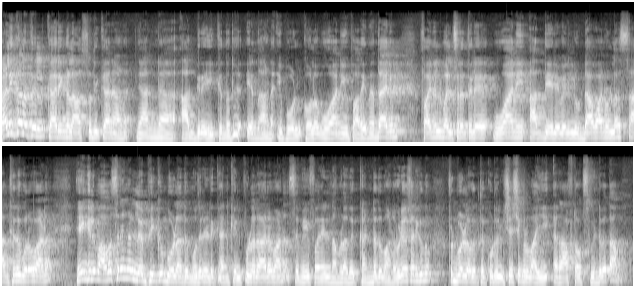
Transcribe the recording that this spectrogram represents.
കളിക്കളത്തിൽ കാര്യങ്ങൾ ആസ്വദിക്കാനാണ് ഞാൻ ആഗ്രഹിക്കുന്നത് എന്നാണ് ഇപ്പോൾ കൊലോ മുവാനി പറയുന്നത്. എന്തായാലും ഫൈനൽ മത്സരത്തിൽ മുവാനി ആദ്യ ലെവലിൽ ഉണ്ടാവാനുള്ള സാധ്യത കുറവാണ്. എങ്കിലും അവസരങ്ങൾ ലഭിക്കുമ്പോൾ അത് മുതലെടുക്കാൻ കെൽപ്പുള്ള താരമാണ് സെമി ഫൈനലിൽ നമ്മളത് കണ്ടതുമാണ്. വീഡിയോ അവസാനിക്കുന്നു. ഫുട്ബോൾ ലോകത്ത് കൂടുതൽ വിശേഷങ്ങളുമായി റാഫ് ടോക്സ് വീണ്ടും എത്താം.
